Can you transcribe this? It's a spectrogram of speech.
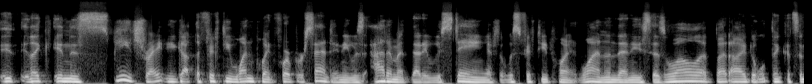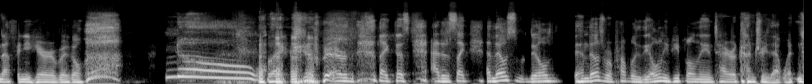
it, like in his speech, right? He got the 51.4%, and he was adamant that he was staying if it was 50.1. And then he says, Well, but I don't think it's enough. And you hear everybody go, No, like, like this. And it's like, and those, the old, and those were probably the only people in the entire country that went,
